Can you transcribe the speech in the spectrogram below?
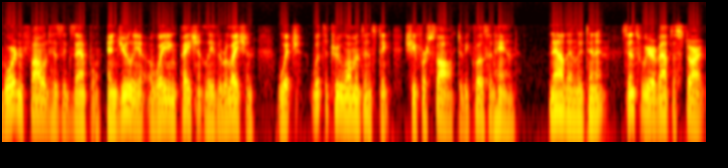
Gordon followed his example, and Julia awaiting patiently the relation, which, with the true woman's instinct, she foresaw to be close at hand. "Now then, lieutenant, since we are about to start,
